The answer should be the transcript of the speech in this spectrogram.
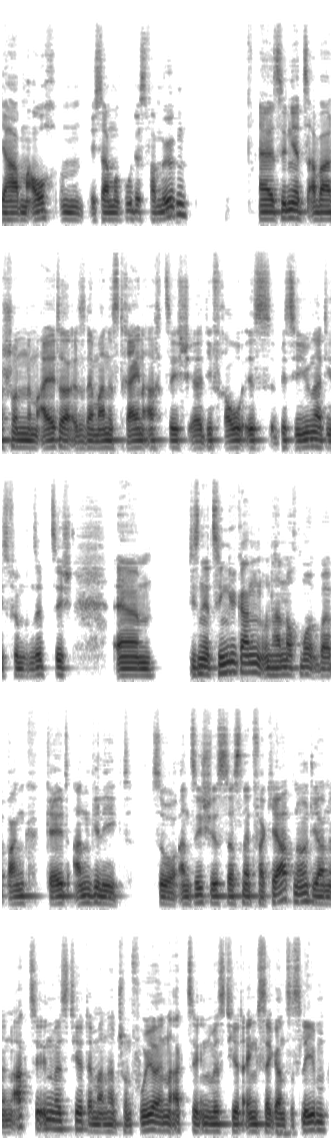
die haben auch, ähm, ich sage mal, gutes Vermögen, äh, sind jetzt aber schon im Alter, also der Mann ist 83, äh, die Frau ist ein bisschen jünger, die ist 75. Ähm, die sind jetzt hingegangen und haben nochmal über Bank Geld angelegt. So, an sich ist das nicht verkehrt, ne? Die haben in Aktie investiert, der Mann hat schon früher in Aktie investiert, eigentlich sein ganzes Leben,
